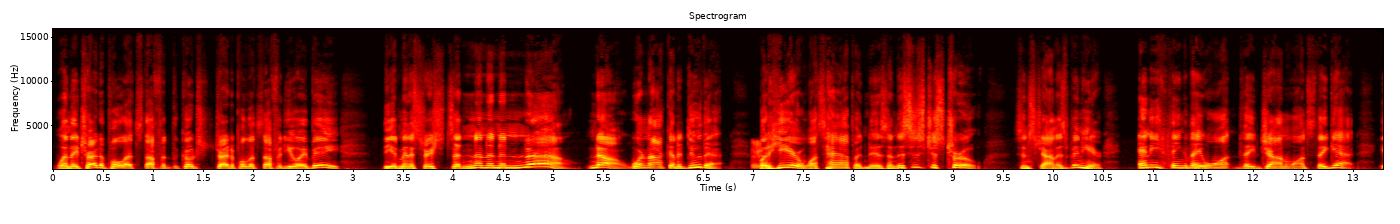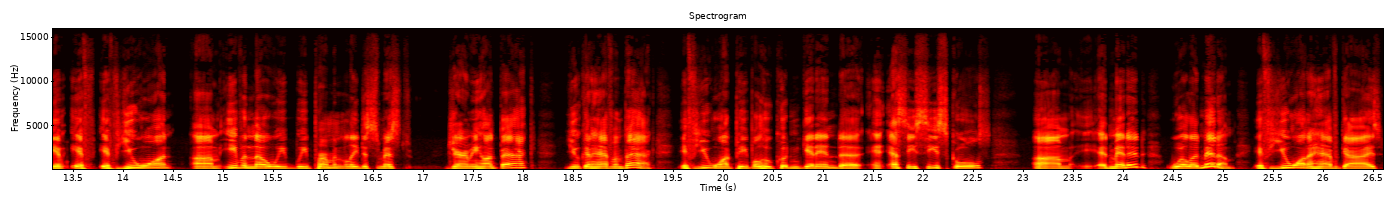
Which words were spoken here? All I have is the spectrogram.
when they tried to pull that stuff at the coach tried to pull that stuff at UAB, the administration said, no, no, no, no, no, we're not going to do that. But here, what's happened is, and this is just true since John has been here, anything they want, they John wants, they get. If if if you want, um, even though we we permanently dismissed Jeremy Hunt back, you can have him back. If you want people who couldn't get into SEC schools um, admitted, we'll admit them. If you want to have guys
